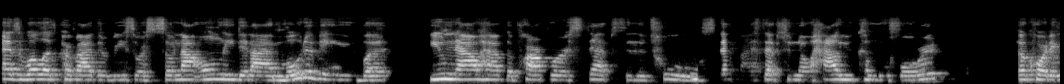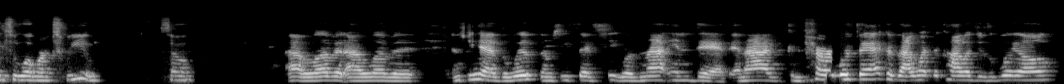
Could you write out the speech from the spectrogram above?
as well as provide the resources. So not only did I motivate you, but you now have the proper steps and the tools, step by step, to know how you can move forward according to what works for you. So I love it. I love it. And she has wisdom. She said she was not in debt. And I concur with that because I went to college as well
